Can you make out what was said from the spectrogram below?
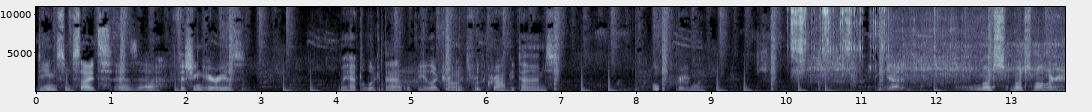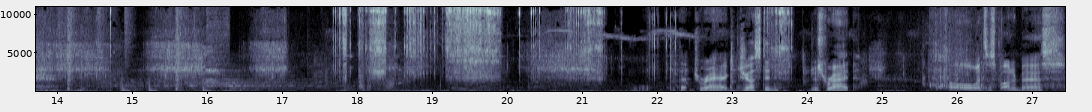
deems some sites as uh, fishing areas. May have to look at that with the electronics for the crappie times. Oh, there's one. Got it. Much, much smaller. Get that drag adjusted just right. Oh, it's a spotted bass.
